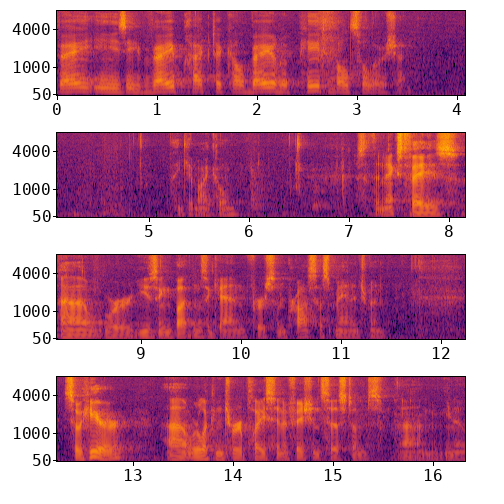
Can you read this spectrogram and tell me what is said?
very easy, very practical, very repeatable solution. Thank you, Michael. So the next phase, uh, we're using buttons again for some process management. So here, uh, we're looking to replace inefficient systems, um, you know,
